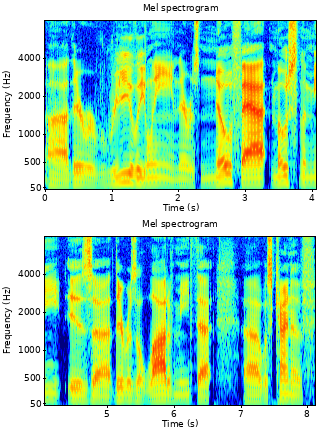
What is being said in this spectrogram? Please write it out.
Uh, they were really lean. There was no fat. Most of the meat is uh, there was a lot of meat that uh, was kind of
